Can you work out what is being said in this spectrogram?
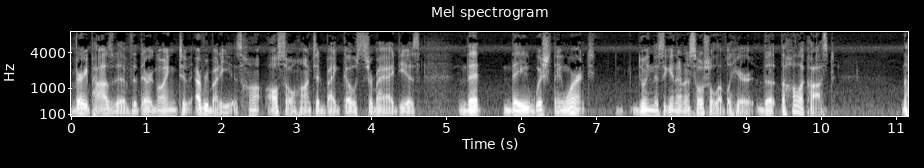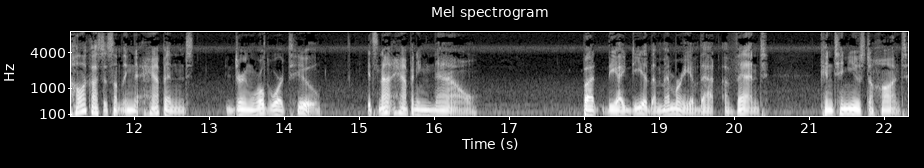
very positive that they're going to everybody is ha- also haunted by ghosts or by ideas that they wish they weren't. Doing this again on a social level here, the the Holocaust. The Holocaust is something that happened during World War II. It's not happening now, but the idea, the memory of that event continues to haunt.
